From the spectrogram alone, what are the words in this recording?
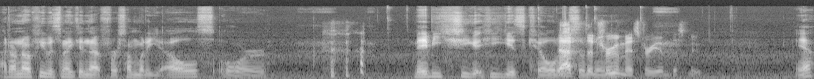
I don't know if he was making that for somebody else or maybe she he gets killed. or That's the true mystery of this movie. Yeah.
